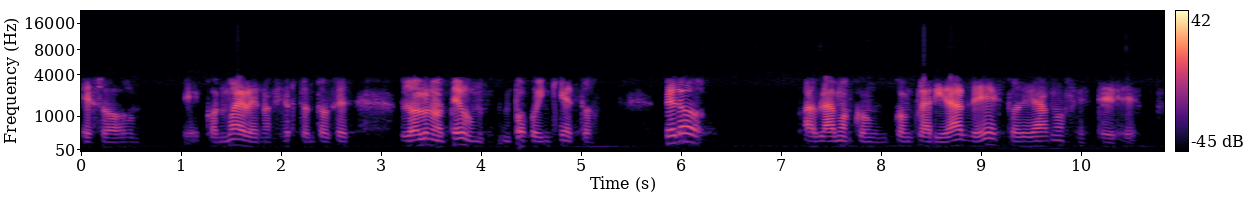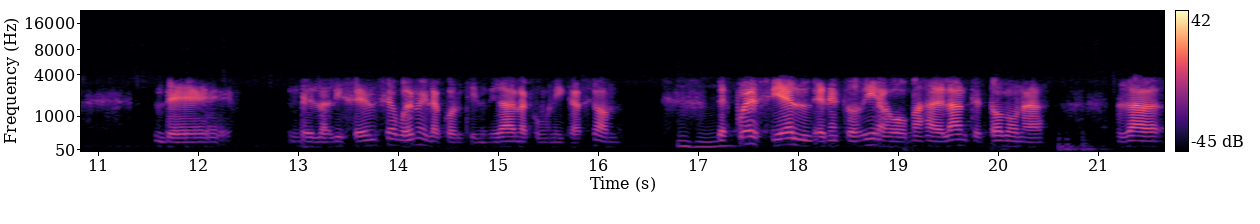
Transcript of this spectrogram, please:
eso eh, conmueve, ¿no es cierto? Entonces yo lo noté un, un poco inquieto, pero hablamos con, con claridad de esto, digamos, este de, de la licencia, bueno, y la continuidad en la comunicación. Después, si él en estos días o más adelante toma una, ya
